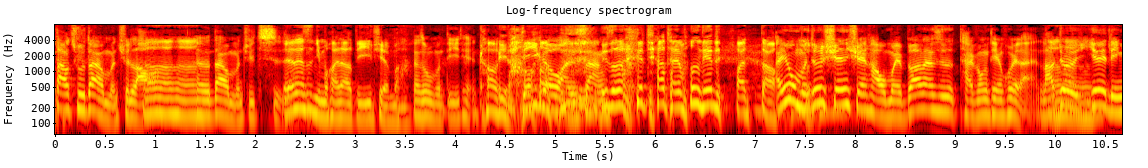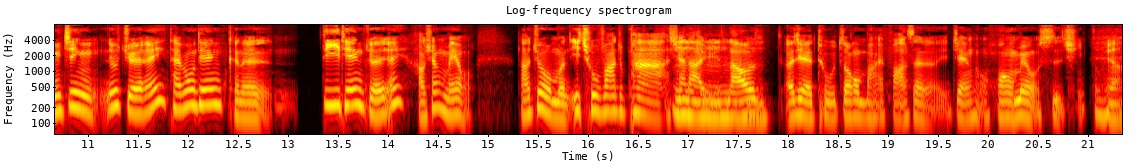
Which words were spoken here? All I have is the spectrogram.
到处带我们去捞，他就带我们去吃。那是你们环岛第一天吗？那是我们第一天。第一个晚上，你怎么会挑台风天去环岛？因为我们就是先选好，我们也不知道那是台风天会来，然后就因为临近，就觉得哎，台风天可能第一天觉得哎好像没有，然后就我们一出发就啪下大雨，然后而且途中我们还发生了一件很荒谬的事情。怎么样？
